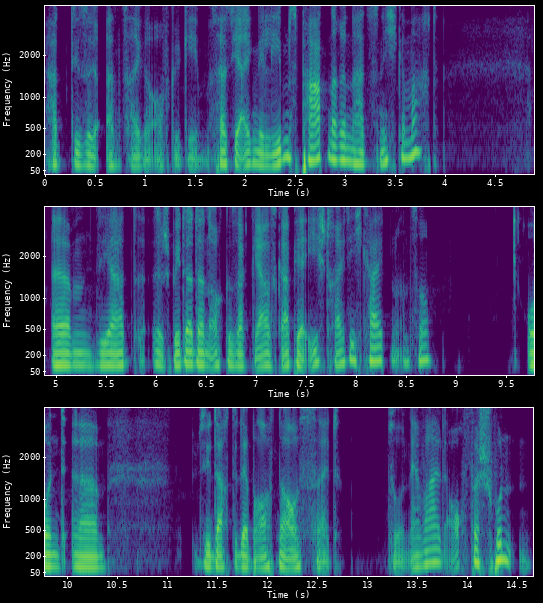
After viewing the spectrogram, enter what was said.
hat diese Anzeige aufgegeben. Das heißt, die eigene Lebenspartnerin hat es nicht gemacht. Ähm, sie hat äh, später dann auch gesagt, ja, es gab ja eh Streitigkeiten und so. Und ähm, sie dachte, der braucht eine Auszeit. So, und er war halt auch verschwunden.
